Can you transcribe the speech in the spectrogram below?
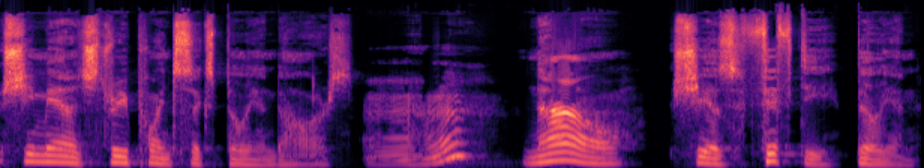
she managed three point six billion dollars. Uh-huh. Now she has fifty billion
